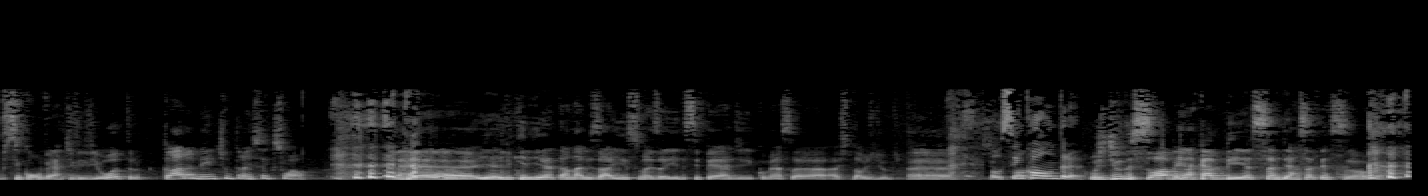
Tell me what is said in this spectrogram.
se converte e vive outro, claramente um transexual. É, e ele queria analisar isso, mas aí ele se perde e começa a estudar os dildos. É, Ou se encontra. os dildos sobem a cabeça dessa pessoa.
